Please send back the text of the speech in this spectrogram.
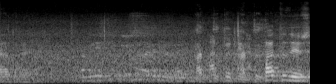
ರಾತ್ರಿ. ಹತ್ತು ದಿವಸ.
